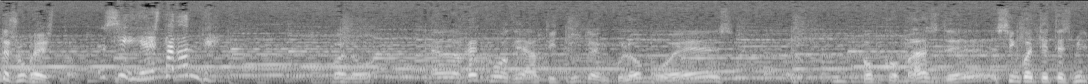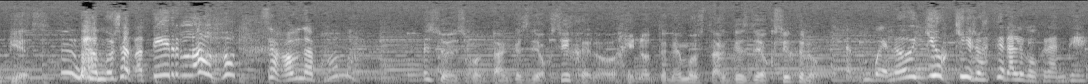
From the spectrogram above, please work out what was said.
Dónde sube esto? Sí, ¿hasta dónde? Bueno, el récord de altitud en globo es un poco más de 53.000 pies. Vamos a batirlo. Será una broma. Eso es con tanques de oxígeno y no tenemos tanques de oxígeno. Bueno, yo quiero hacer algo grande.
